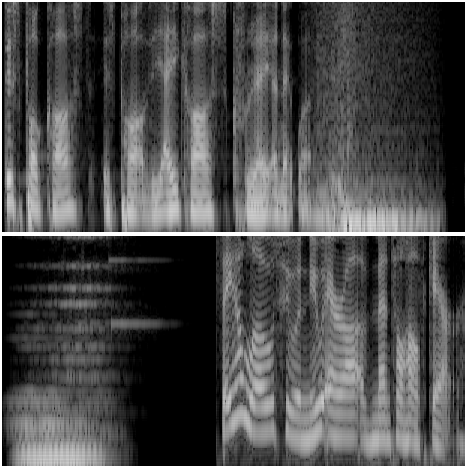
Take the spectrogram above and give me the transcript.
This podcast is part of the ACAST Creator Network. Say hello to a new era of mental health care.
